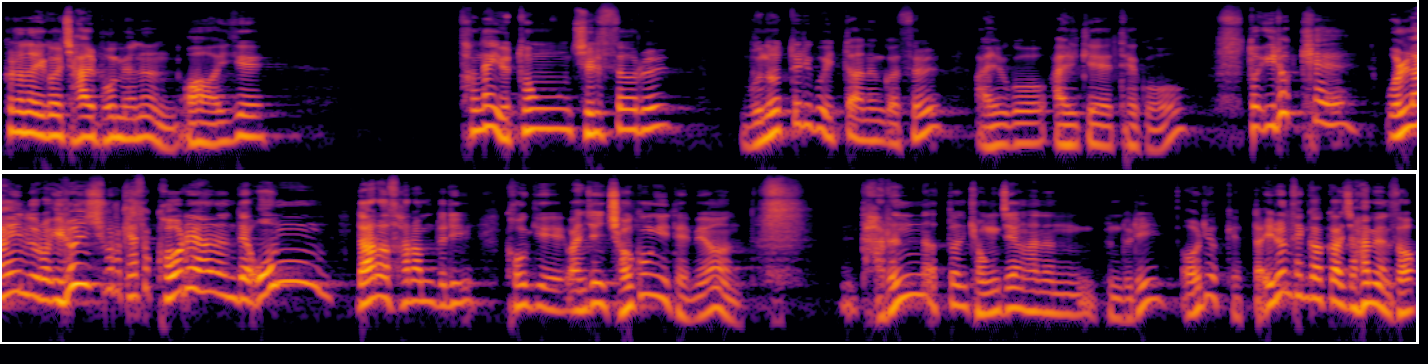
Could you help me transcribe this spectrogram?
그러나 이걸 잘 보면은 아, 이게 상당히 유통 질서를 무너뜨리고 있다는 것을 알고 알게 되고 또 이렇게 온라인으로 이런 식으로 계속 거래하는데 온 나라 사람들이 거기에 완전히 적응이 되면 다른 어떤 경쟁하는 분들이 어렵겠다 이런 생각까지 하면서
